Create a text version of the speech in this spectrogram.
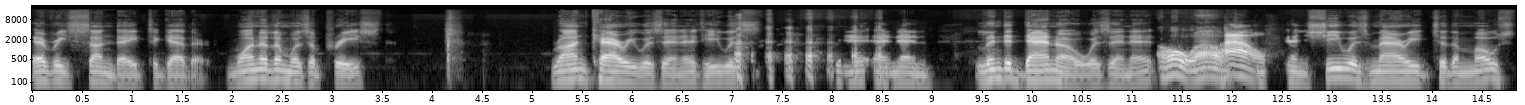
every Sunday together. One of them was a priest. Ron Carey was in it. He was, in it, and then Linda Dano was in it oh wow! Wow. and she was married to the most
